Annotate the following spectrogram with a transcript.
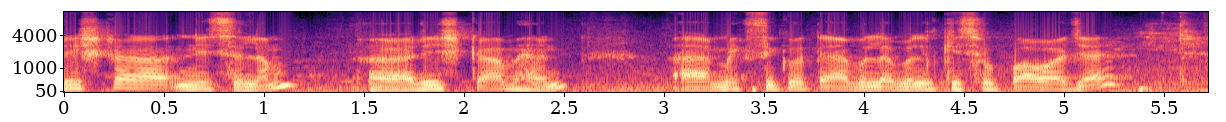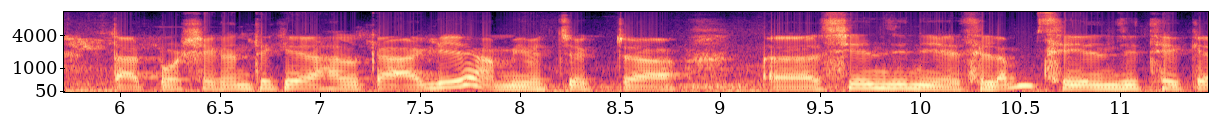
রিক্সা নিয়েছিলাম রিক্সা ভ্যান মেক্সিকোতে অ্যাভেলেবেল কিছু পাওয়া যায়। তারপর সেখান থেকে হালকা আগে আমি হচ্ছে একটা সিএনজি নিয়েছিলাম। সিএনজি থেকে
